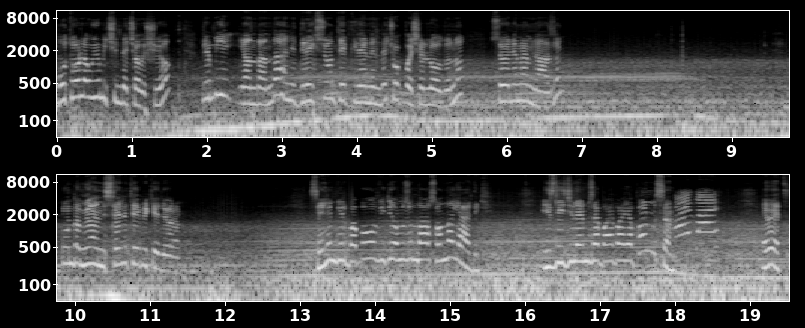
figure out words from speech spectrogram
Motorla uyum içinde çalışıyor. Ve bir yandan da hani direksiyon tepkilerinin de çok başarılı olduğunu söylemem lazım. Honda mühendislerini tebrik ediyorum. Selim bir baba oğul videomuzun daha sonuna geldik. İzleyicilerimize bay bay yapar mısın? Bay bay. Evet.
